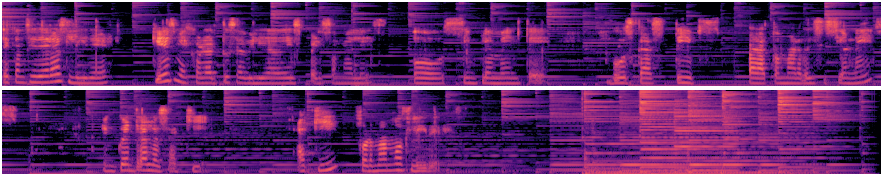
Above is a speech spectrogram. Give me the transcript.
¿Te consideras líder? ¿Quieres mejorar tus habilidades personales o simplemente buscas tips para tomar decisiones? Encuéntralos aquí. Aquí formamos líderes.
